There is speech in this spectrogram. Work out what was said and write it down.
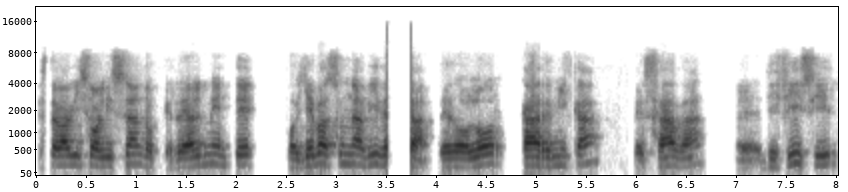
estaba visualizando que realmente o llevas una vida de dolor kármica, pesada, eh, difícil,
